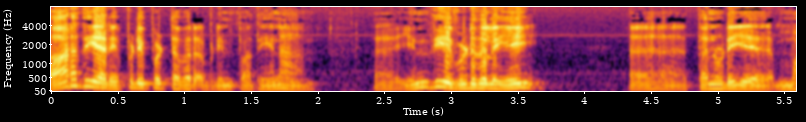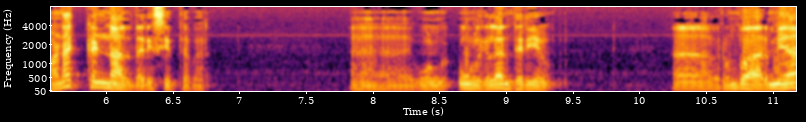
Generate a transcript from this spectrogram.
பாரதியார் எப்படிப்பட்டவர் அப்படின்னு பாத்தீங்கன்னா இந்திய விடுதலையை தன்னுடைய மனக்கண்ணால் தரிசித்தவர். உங்களுக்கு எல்லாம் தெரியும். ரொம்ப அருமையா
